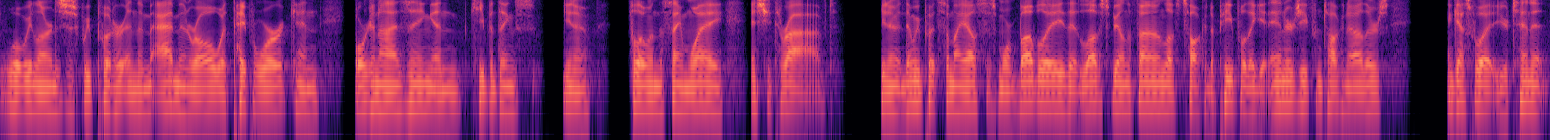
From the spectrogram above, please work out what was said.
what we learned is just we put her in the admin role with paperwork and organizing and keeping things, you know, flowing the same way, and she thrived. you know, then we put somebody else that's more bubbly, that loves to be on the phone, loves talking to people. They get energy from talking to others. And guess what? Your tenant,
